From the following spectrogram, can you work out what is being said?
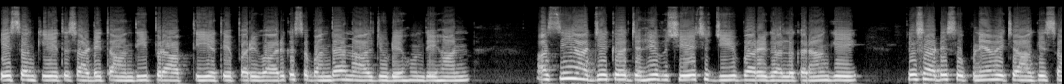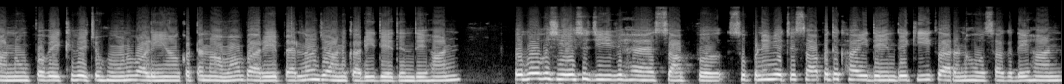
ਇਹ ਸੰਕੇਤ ਸਾਡੇ ਧਨ ਦੀ ਪ੍ਰਾਪਤੀ ਅਤੇ ਪਰਿਵਾਰਕ ਸਬੰਧਾਂ ਨਾਲ ਜੁੜੇ ਹੁੰਦੇ ਹਨ। ਅਸੀਂ ਅੱਜ ਇੱਕ ਅਜਿਹੇ ਵਿਸ਼ੇਸ਼ ਜੀਵ ਬਾਰੇ ਗੱਲ ਕਰਾਂਗੇ ਜੋ ਸਾਡੇ ਸੁਪਨਿਆਂ ਵਿੱਚ ਆ ਕੇ ਸਾਨੂੰ ਭਵਿੱਖ ਵਿੱਚ ਹੋਣ ਵਾਲੀਆਂ ਘਟਨਾਵਾਂ ਬਾਰੇ ਪਹਿਲਾਂ ਜਾਣਕਾਰੀ ਦੇ ਦਿੰਦੇ ਹਨ। ਉਹ ਵਿਸ਼ੇਸ਼ ਜੀਵ ਹੈ ਸੱਪ। ਸੁਪਨੇ ਵਿੱਚ ਸੱਪ ਦਿਖਾਈ ਦੇਣ ਦੇ ਕੀ ਕਾਰਨ ਹੋ ਸਕਦੇ ਹਨ?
